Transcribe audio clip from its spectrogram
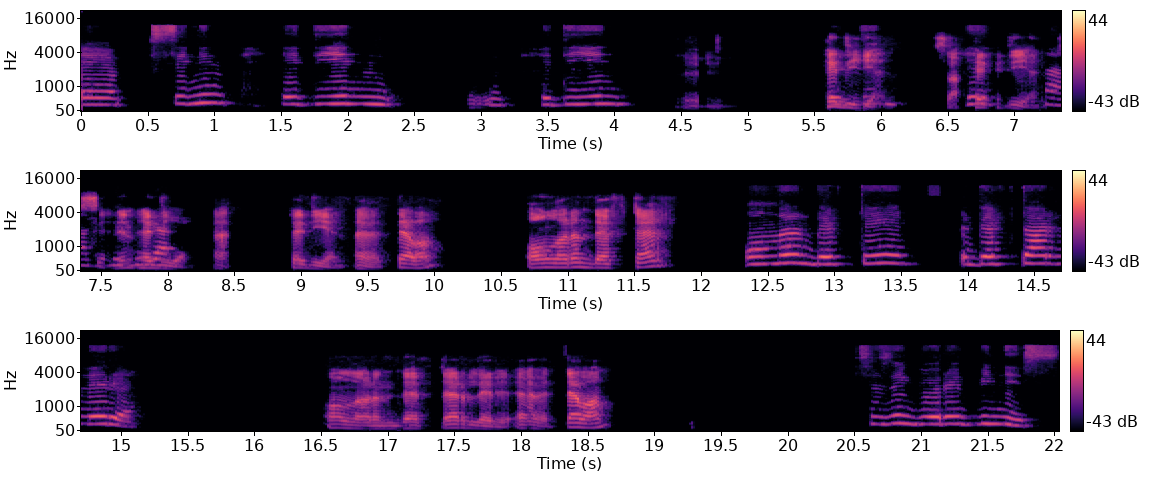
Ee, senin hediyen hediyen e, hediyen. Sa- He- Hediyen. ha, Senin hediyen. hediyen. Hediyen. Evet. Devam. Onların defter onların defter defterleri onların defterleri. Evet. Devam. sizin göreviniz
